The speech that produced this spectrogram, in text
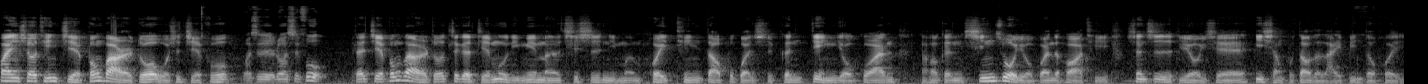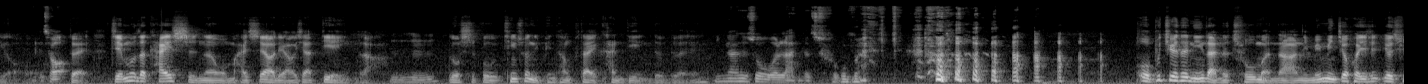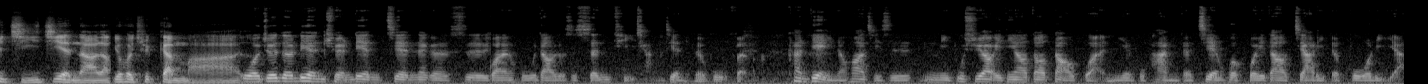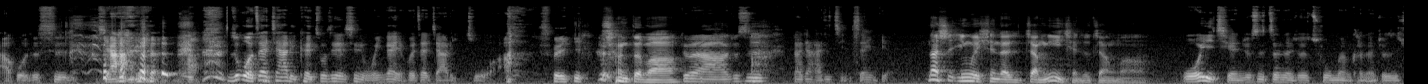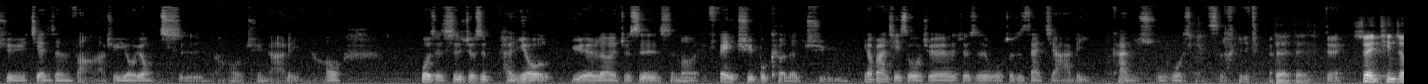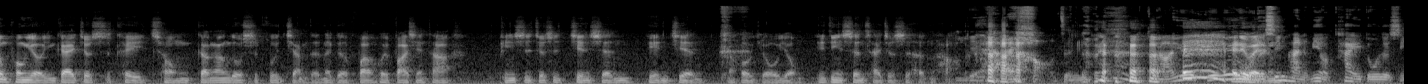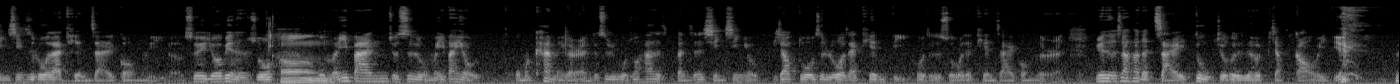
欢迎收听《解封吧耳朵》，我是姐夫。我是骆师傅。在《解封吧耳朵》这个节目里面呢，其实你们会听到，不管是跟电影有关，然后跟星座有关的话题，甚至也有一些意想不到的来宾都会有。没错，对节目的开始呢，我们还是要聊一下电影啦。嗯哼，骆师傅，听说你平常不太看电影，对不对？应该是说我懒得出门。我不觉得你懒得出门啊、你明明就会又去击剑呐、然后又会去干嘛、我觉得练拳练剑那个是关乎到就是身体强健的部分嘛。看电影的话，其实你不需要一定要到道馆，你也不怕你的剑会挥到家里的玻璃啊，或者是家人啊。如果在家里可以做这件事情，我应该也会在家里做啊。所以，真的吗？对啊，就是大家还是谨慎一点。那是因为现在是这样，你以前就这样吗？我以前就是真的就是出门，可能就是去健身房啊，去游泳池，然后去哪里，然后或者是就是朋友约了，就是什么非去不可的局，要不然其实我觉得就是我就是在家里看书或什么之类的。对对对，所以听众朋友应该就是可以从刚刚骆师傅讲的那个发，会发现他平时就是健身、练剑，然后游泳，一定身材就是很好。也还好，真的。对啊，因为 因为我的星盘里面有太多的行星是落在田宅宫里了，所以就会变成说，嗯我们一般就是我们一般有。我们看每个人，就是如果说他的本身行星有比较多是落在天底或者是所谓的田宅宫的人，原则上他的宅度就会会比较高一点。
